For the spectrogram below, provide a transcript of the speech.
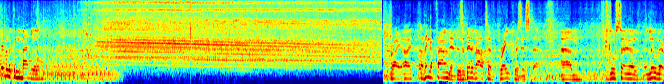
have a look in the manual. Right, I, I, think I found it. There's a bit about a brake resistor. Um, there's also a, a, little bit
